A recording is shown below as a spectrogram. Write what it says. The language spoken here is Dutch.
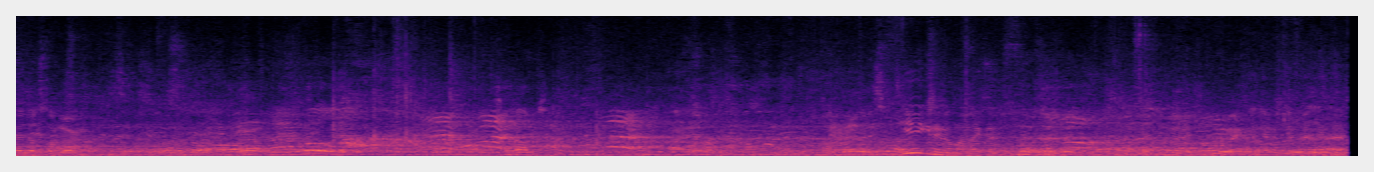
En dat is toch leuk? Kijk nog maar lekker.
